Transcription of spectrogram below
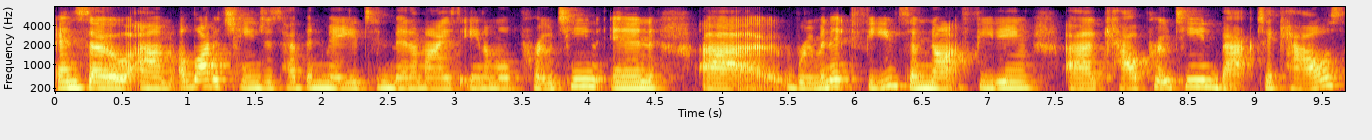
And so um, a lot of changes have been made to minimize animal protein in uh, ruminant feed. So, not feeding uh, cow protein back to cows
